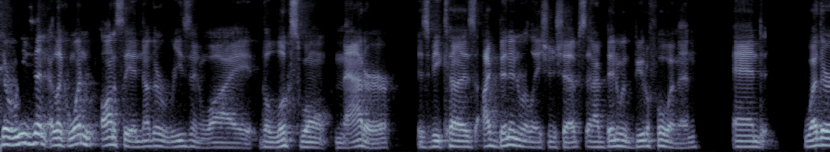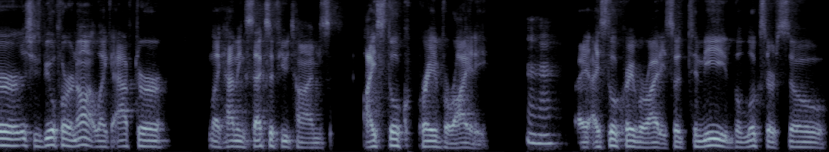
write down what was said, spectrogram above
The reason, like one, honestly, another reason why the looks won't matter is because I've been in relationships and I've been with beautiful women, and whether she's beautiful or not, like after like having sex a few times, I still crave variety. Mhm. I, I still crave variety. So to me, the looks are so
